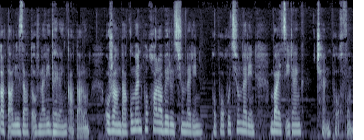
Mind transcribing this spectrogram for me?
կատալիզատորների դեր են կատարում, օժանդակում են փոխհարաբերություններին, փոփոխություններին, բայց իրենք չեն փոխվում։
